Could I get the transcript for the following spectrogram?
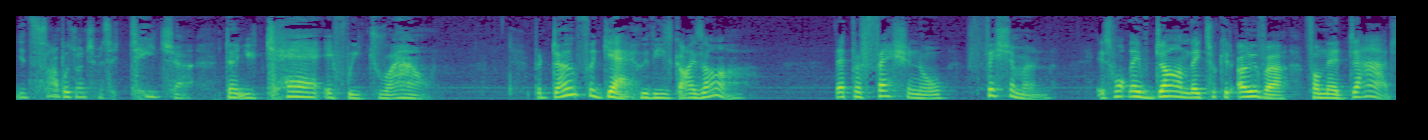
the disciples went to him and said, Teacher, don't you care if we drown? But don't forget who these guys are. They're professional fishermen. It's what they've done. They took it over from their dad.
